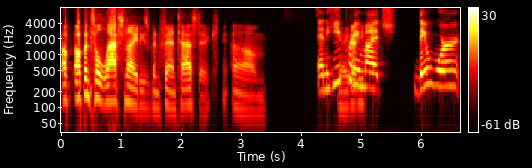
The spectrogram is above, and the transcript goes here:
up up until last night. He's been fantastic. Um, and he Yeah, pretty got- much they weren't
